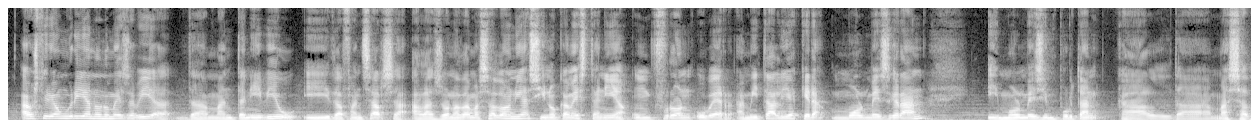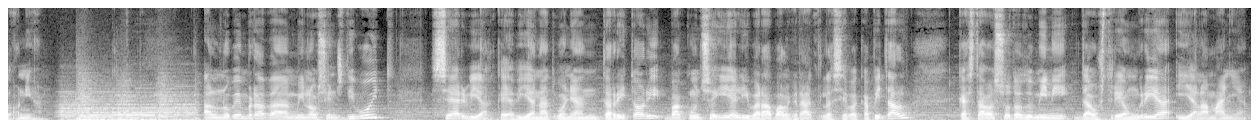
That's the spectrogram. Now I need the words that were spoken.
Àustria-Hongria no només havia de mantenir viu i defensar-se a la zona de Macedònia, sinó que més tenia un front obert amb Itàlia que era molt més gran i molt més important que el de Macedònia. Al novembre de 1918, Sèrbia, que havia anat guanyant territori, va aconseguir alliberar Belgrat, la seva capital, que estava sota domini d'Àustria-Hongria i Alemanya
